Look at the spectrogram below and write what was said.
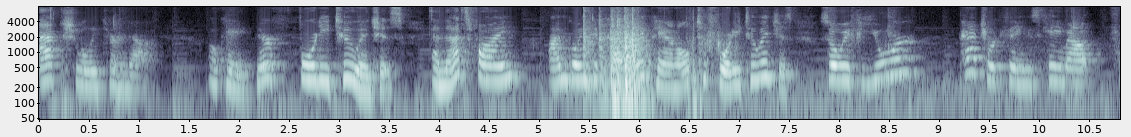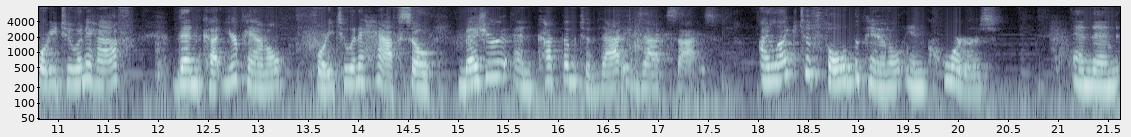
actually turned out. Okay, they're 42 inches, and that's fine. I'm going to cut my panel to 42 inches. So if your patchwork things came out 42 and a half, then cut your panel 42 and a half. So measure and cut them to that exact size. I like to fold the panel in quarters and then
